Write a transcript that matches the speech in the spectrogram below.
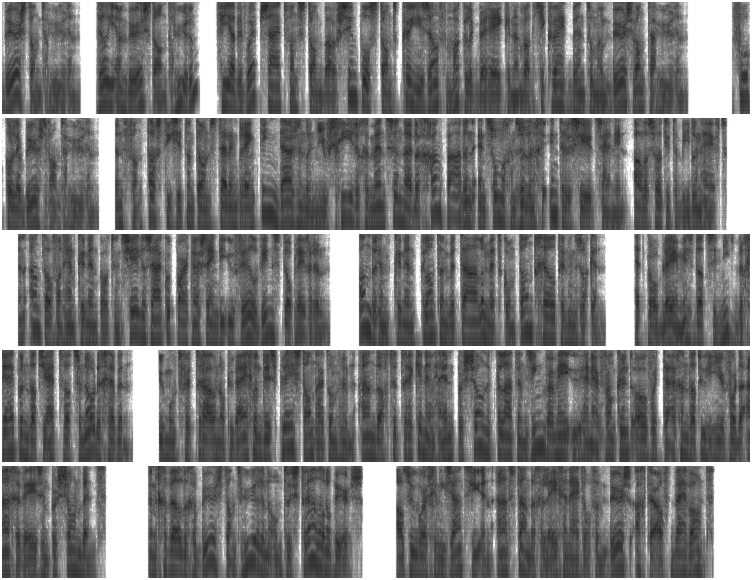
Beurstand huren. Wil je een beurstand huren? Via de website van Standbouw Simpelstand kun je zelf makkelijk berekenen wat je kwijt bent om een beurswand te huren. Full beurswand huren. Een fantastische tentoonstelling brengt tienduizenden nieuwsgierige mensen naar de gangpaden en sommigen zullen geïnteresseerd zijn in alles wat u te bieden heeft. Een aantal van hen kunnen potentiële zakenpartners zijn die u veel winst opleveren. Anderen kunnen klanten betalen met contant geld in hun zakken. Het probleem is dat ze niet begrijpen dat je hebt wat ze nodig hebben. U moet vertrouwen op uw eigen displaystandaard om hun aandacht te trekken en hen persoonlijk te laten zien waarmee u hen ervan kunt overtuigen dat u hier voor de aangewezen persoon bent. Een geweldige beursstand huren om te stralen op beurs. Als uw organisatie een aanstaande gelegenheid of een beurs achteraf bijwoont.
